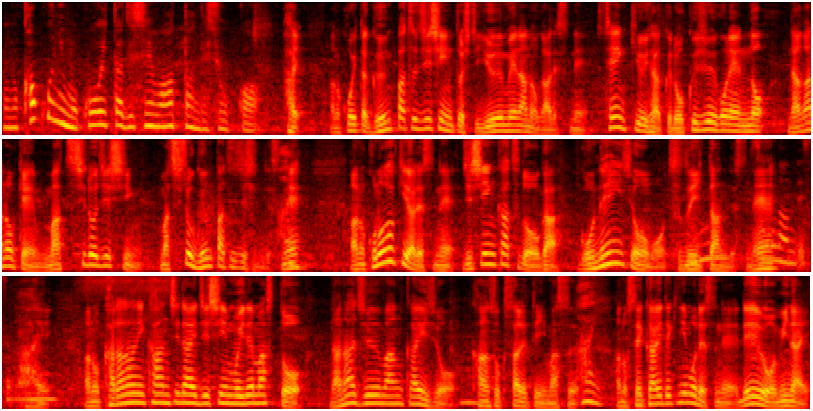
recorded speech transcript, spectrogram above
あの過去にもこういった地震はあったんでしょうか？はい、あのこういった群発地震として有名なのがですね1965年の長野県松代地震松代群発地震ですね、はい、あのこの時はですね地震活動が5年以上も続いたんですね。そうなんですね。はい、あの体に感じない地震も入れますと70万回以上観測されています、うんはい、あの世界的にもですね例を見ない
